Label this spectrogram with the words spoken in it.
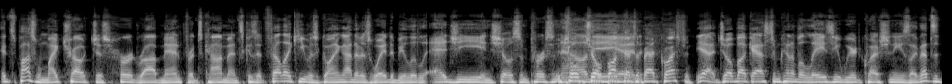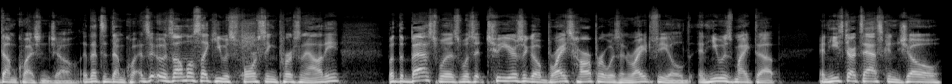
it's possible mike trout just heard rob manfred's comments because it felt like he was going out of his way to be a little edgy and show some personality told Joe Buck that's a bad question. yeah joe buck asked him kind of a lazy weird question he's like that's a dumb question joe that's a dumb question it was almost like he was forcing personality but the best was was it two years ago bryce harper was in right field and he was mic'd up and he starts asking joe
